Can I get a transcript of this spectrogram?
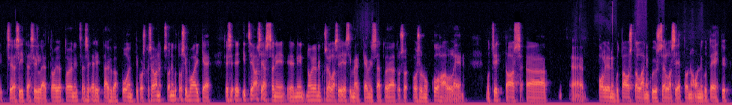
itse asiassa sitä sille, että toi, toi on itse asiassa erittäin hyvä pointti, koska se on, se on niin tosi vaikea. Siis itse asiassa niin, niin noi on niin sellaisia esimerkkejä, missä tuo ajatus on osunut kohalleen, mutta sitten taas ää, ää, paljon niin taustalla niin just sellaisia, että on, on niin tehty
